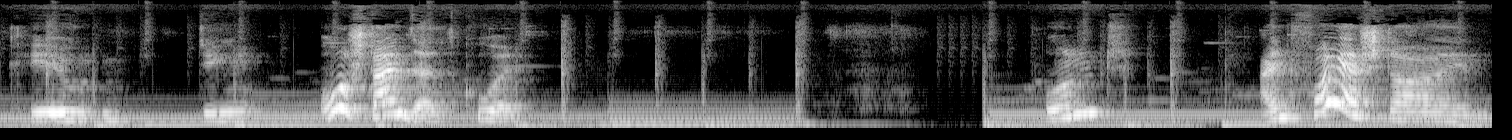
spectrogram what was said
Okay, irgendein Ding. Oh, Steinsalz, cool. Und ein Feuerstein.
